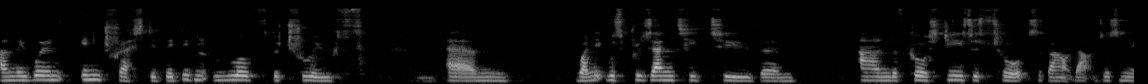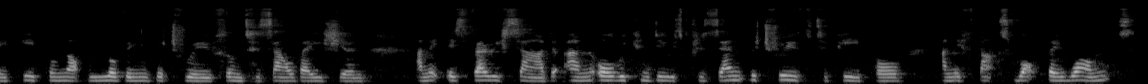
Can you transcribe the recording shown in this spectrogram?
And they weren't interested, they didn't love the truth. Um, when it was presented to them. And of course, Jesus talks about that, doesn't he? People not loving the truth unto salvation. And it is very sad. And all we can do is present the truth to people. And if that's what they want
